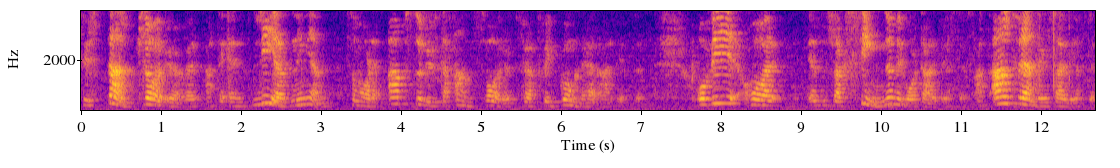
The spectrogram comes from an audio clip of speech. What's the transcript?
kristallklar över att det är ledningen som har det absoluta ansvaret för att få igång det här arbetet. Och vi har en slags signum i vårt arbete, att allt förändringsarbete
